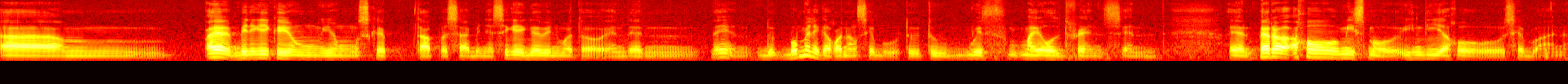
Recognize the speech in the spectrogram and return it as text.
um, ayun, binigay ko yung, yung script, tapos sabi niya, sige, gawin mo to. And then, ayun, bumalik ako ng Cebu to, to, with my old friends. And, ayun. Pero ako mismo, hindi ako Cebuano.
